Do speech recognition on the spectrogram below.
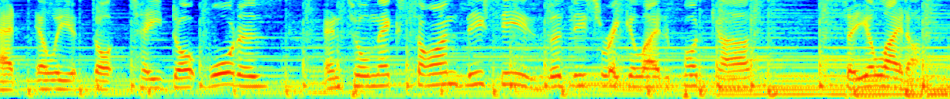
at elliot.t.waters. Until next time, this is the Dysregulated Podcast. See you later.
